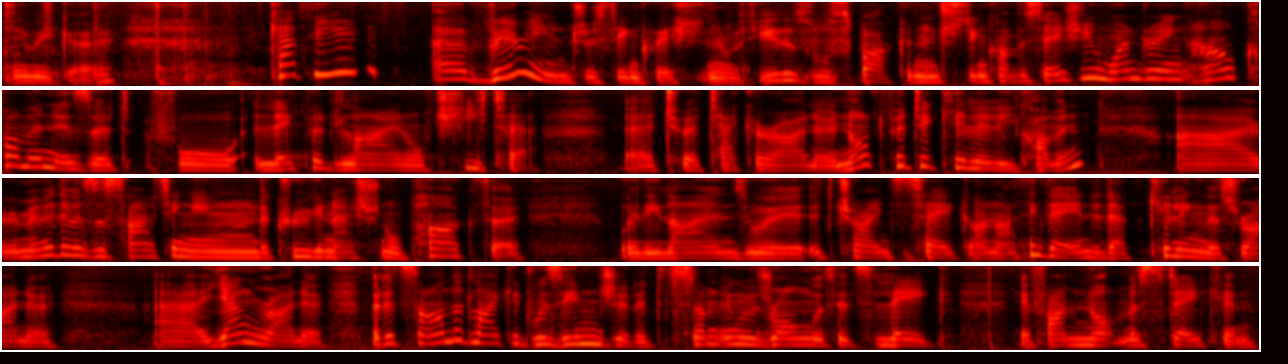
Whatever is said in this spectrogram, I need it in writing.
There we go. A very interesting question with you. This will spark an interesting conversation. Wondering how common is it for leopard, lion, or cheetah uh, to attack a rhino? Not particularly common. I remember there was a sighting in the Kruger National Park, though, where the lions were trying to take on. I think they ended up killing this rhino uh, young rhino, but it sounded like it was injured. It, something was wrong with its leg, if I'm not mistaken.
